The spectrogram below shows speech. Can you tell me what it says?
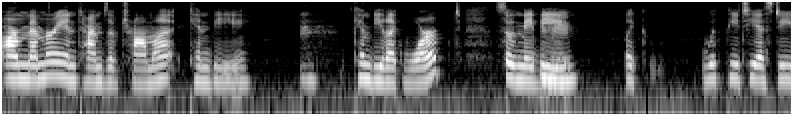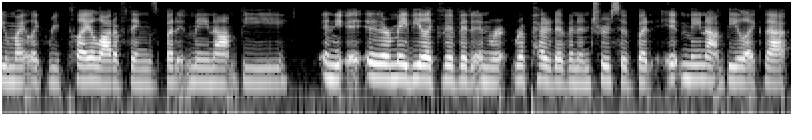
our- memory in times of trauma can be can be like warped. So maybe Mhm. like with PTSD you might like replay a lot of things but it may not be and there may be like vivid and re- repetitive and intrusive but it may not be like that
